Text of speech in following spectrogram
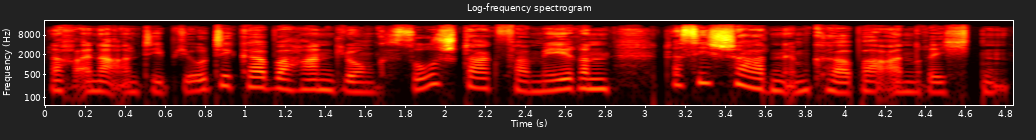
nach einer Antibiotikabehandlung so stark vermehren, dass sie Schaden im Körper anrichten.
